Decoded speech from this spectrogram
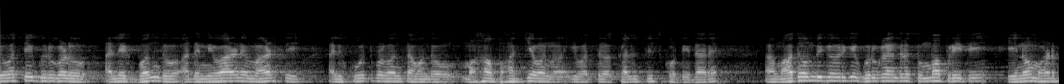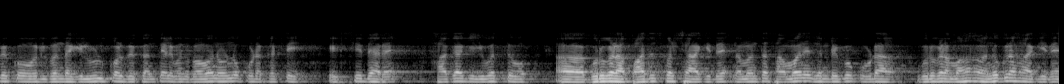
ಇವತ್ತೇ ಗುರುಗಳು ಅಲ್ಲಿಗೆ ಬಂದು ಅದನ್ನು ನಿವಾರಣೆ ಮಾಡಿಸಿ ಅಲ್ಲಿ ಕೂತ್ಕೊಳ್ಳುವಂಥ ಒಂದು ಮಹಾಭಾಗ್ಯವನ್ನು ಇವತ್ತು ಕಲ್ಪಿಸಿಕೊಟ್ಟಿದ್ದಾರೆ. ಅವರಿಗೆ ಗುರುಗಳಂದ್ರೆ ತುಂಬ ಪ್ರೀತಿ. ಏನೋ ಮಾಡಬೇಕು ಅವ್ರಿಗೆ ಬಂದಾಗ ಇಲ್ಲಿ ಉಳ್ಕೊಳ್ಬೇಕು ಅಂತೇಳಿ ಒಂದು ಭವನವನ್ನು ಕೂಡ ಕಟ್ಟಿ ಇಟ್ಟಿಸಿದ್ದಾರೆ ಹಾಗಾಗಿ ಇವತ್ತು ಗುರುಗಳ ಪಾದಸ್ಪರ್ಶ ಆಗಿದೆ. ನಮ್ಮಂಥ ಸಾಮಾನ್ಯ ಜನರಿಗೂ ಕೂಡ ಗುರುಗಳ ಮಹಾ ಅನುಗ್ರಹ ಆಗಿದೆ.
